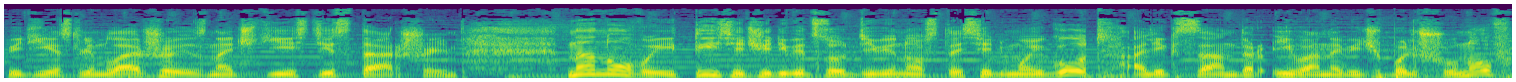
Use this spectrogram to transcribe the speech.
Ведь если младший, значит есть и старший. На новый 1997 год Александр Иванович Большунов,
